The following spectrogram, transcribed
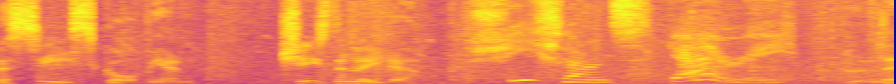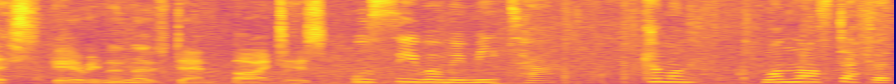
the sea scorpion. She's the leader. She sounds scary. Less scary than those damn biters. We'll see when we meet her. Come on, one last effort.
